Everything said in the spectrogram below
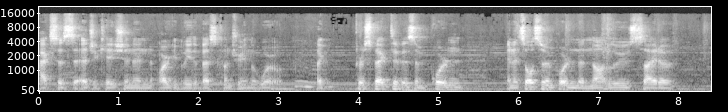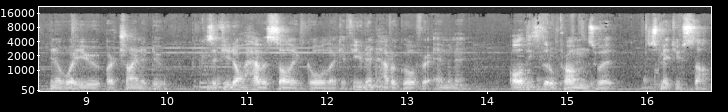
access to education and arguably the best country in the world. Like perspective is important, and it's also important to not lose sight of you know what you are trying to do. Because if you don't have a solid goal, like if you didn't have a goal for eminent, all these little problems would just make you stop.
